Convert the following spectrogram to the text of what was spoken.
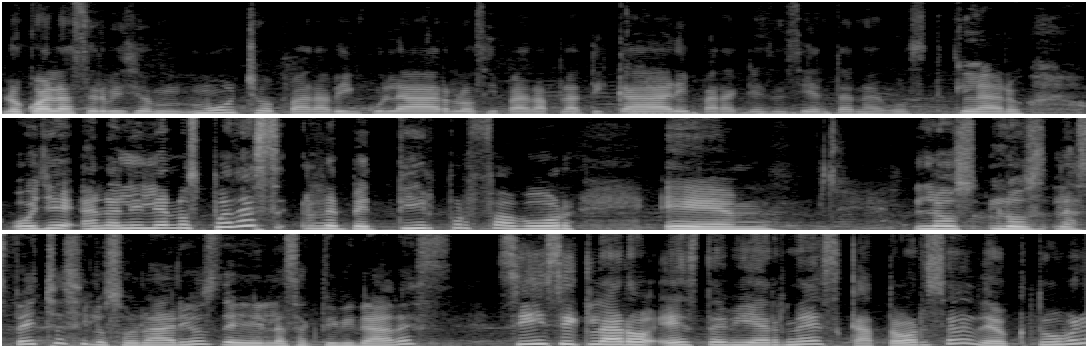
lo cual ha servicio mucho para vincularlos y para platicar y para que se sientan a gusto. Claro. Oye, Ana Lilia, ¿nos puedes repetir, por favor, em, los, los, las fechas y los horarios de las actividades? Sí, sí, claro, este viernes 14 de octubre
